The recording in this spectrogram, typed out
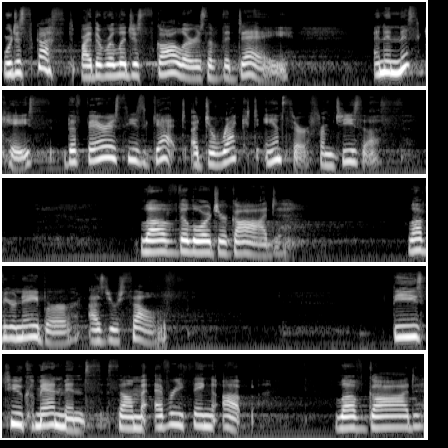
were discussed by the religious scholars of the day. And in this case, the Pharisees get a direct answer from Jesus. Love the Lord your God. Love your neighbor as yourself. These two commandments sum everything up love God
